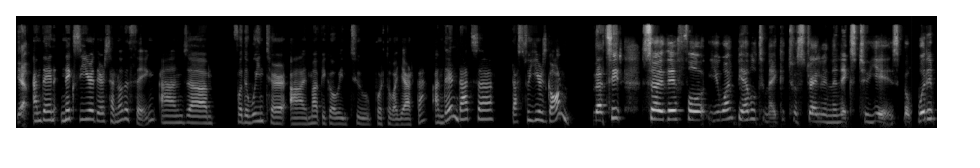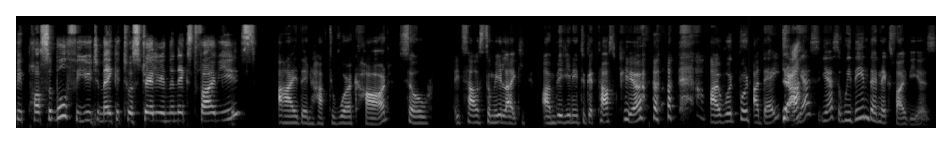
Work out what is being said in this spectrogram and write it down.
Yeah. And then next year there's another thing. And um, for the winter, I might be going to Puerto Vallarta. And then that's a that's two years gone. That's it. So, therefore, you won't be able to make it to Australia in the next two years. But would it be possible for you to make it to Australia in the next five years? I then have to work hard. So, it sounds to me like I'm beginning to get tasked here. I would put a date. Yeah. Yes, yes, within the next five years.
